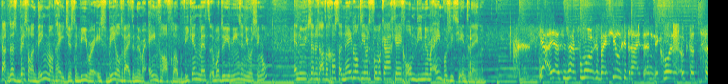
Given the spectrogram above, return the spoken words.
Dat is best wel een ding, want hey, Justin Bieber is wereldwijd de nummer 1 van afgelopen weekend... met What Do You Mean, zijn nieuwe single. En nu zijn dus een aantal gasten uit Nederland... die hebben het voor elkaar gekregen om die nummer 1 positie in te nemen. Ja, ja, ze zijn vanmorgen bij Giel gedraaid. En ik hoorde ook dat eh,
